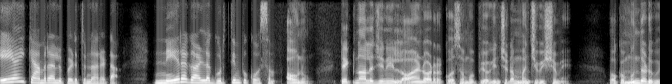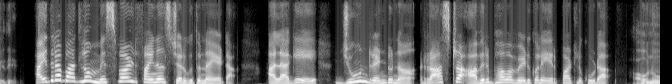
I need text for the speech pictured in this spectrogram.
ఏఐ కెమెరాలు పెడుతున్నారట. నేరగాళ్ళ గుర్తింపు కోసం. అవును. టెక్నాలజీని లా అండ్ ఆర్డర్ కోసం ఉపయోగించడం మంచి విషయమే. ఒక ముందడుగు ఇది. హైదరాబాద్లో మిస్ వరల్డ్ ఫైనల్స్ జరుగుతున్నాయట. అలాగే జూన్ రెండున రాష్ట్ర ఆవిర్భావ వేడుకల ఏర్పాట్లు కూడా. అవును.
